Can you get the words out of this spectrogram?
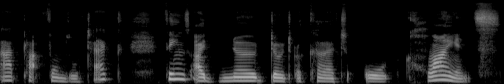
ad platforms or tech. Things I know don't occur to all clients.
